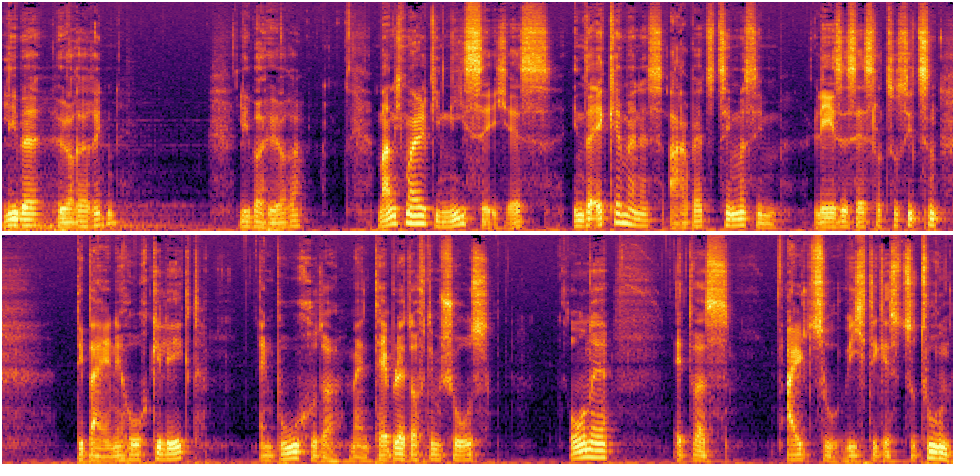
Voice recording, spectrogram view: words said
Liebe Hörerin, lieber Hörer, manchmal genieße ich es, in der Ecke meines Arbeitszimmers im Lesesessel zu sitzen, die Beine hochgelegt, ein Buch oder mein Tablet auf dem Schoß, ohne etwas allzu Wichtiges zu tun,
